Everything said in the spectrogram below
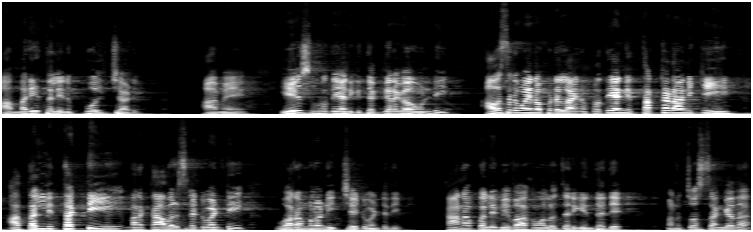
ఆ మరియ తల్లిని పోల్చాడు. ఆమె యేసు హృదయానికి దగ్గరగా ఉండి అవసరమైనప్పుడల్లా ఆయన హృదయాన్ని తట్టడానికి ఆ తల్లి తట్టి మనకు కావలసినటువంటి వరములను ఇచ్చేటువంటిది. కానాపల్లి వివాహంలో జరిగింది అదే. మనం చూస్తాం కదా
